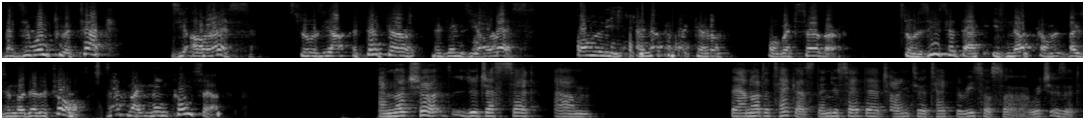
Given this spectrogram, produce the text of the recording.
But they want to attack the RS. So they are attacker against the RS only and not attacker for web server. So this attack is not covered by the model at all. That's my main concern. I'm not sure. You just said um, they are not attackers. Then you said they're trying to attack the resource server. Which is it?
